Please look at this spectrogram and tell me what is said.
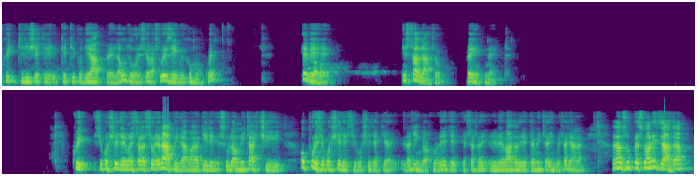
qui ti dice che, che tipo di app è l'autore, si va su esegui comunque e viene installato PaintNet. Qui si può scegliere un'installazione rapida, vale a dire sulla unità C, oppure si può scegliere, si può scegliere che la lingua, come vedete, è stata rilevata direttamente la lingua italiana. Andando su personalizzata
